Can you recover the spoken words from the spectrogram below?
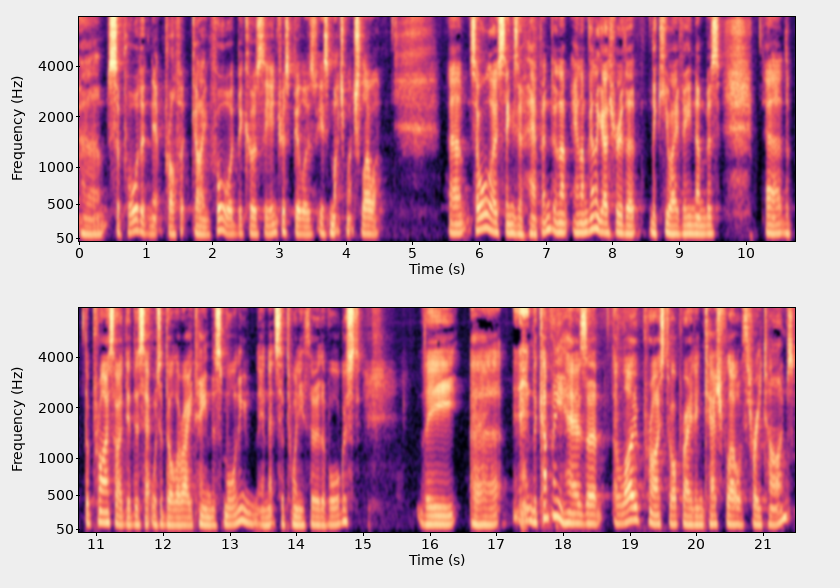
um, supported net profit going forward because the interest bill is is much much lower. Um, so all those things have happened, and I'm, and I'm going to go through the the QAV numbers. Uh, the the price I did this at was $1.18 this morning, and that's the 23rd of August. The uh, the company has a, a low price to operating cash flow of three times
